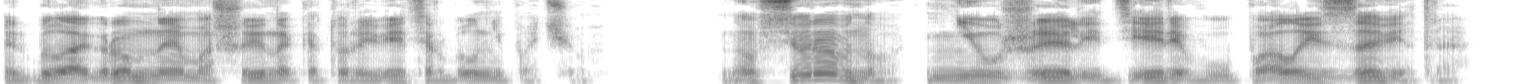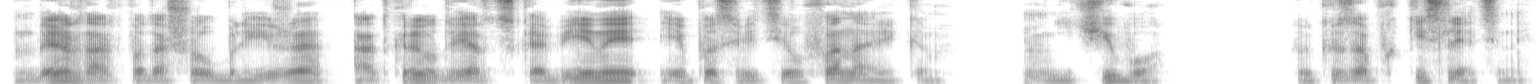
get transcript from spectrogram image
Это была огромная машина, которой ветер был нипочем. Но все равно, неужели дерево упало из-за ветра? Бернард подошел ближе, открыл дверцу кабины и посветил фонариком. Ничего, только запах кислятины.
